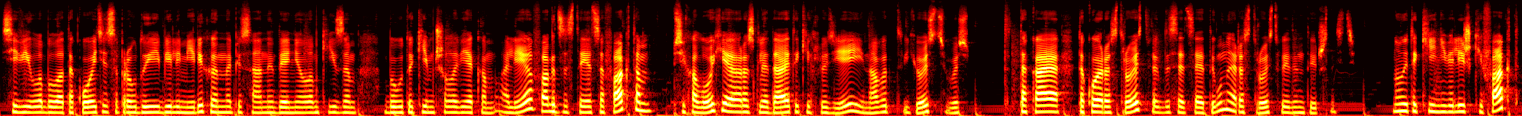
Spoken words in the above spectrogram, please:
севіла была такое ці сапраўды білі міліхан напісаны дэніелам кізам быў такім чалавекам. Але факт застаецца фактам. Псіхалогія разглядае такіх людзей і нават ёсць вось такая такое расстройство як дысацыятыўнае расстройство ідэнтычнасці Ну і такі невялічкі факт,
